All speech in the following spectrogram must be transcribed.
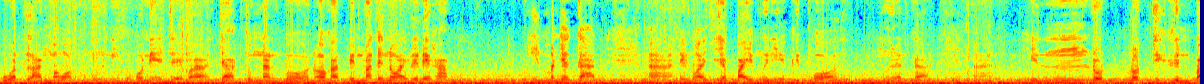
ปวดหลังมาหอดคู่มือนี่ก็บ่แน่ใจว่าจากตรงนั้นบ่เนาะค่ะ เป็นมาแต่น้อยเลยเด้ค่ะเห็นบรรยากาศอ่าเล็กน้อยที่จะไปมือนี่คือพอมือนั้นก็อ่าเห็นรถรถที่ขึ้นไป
